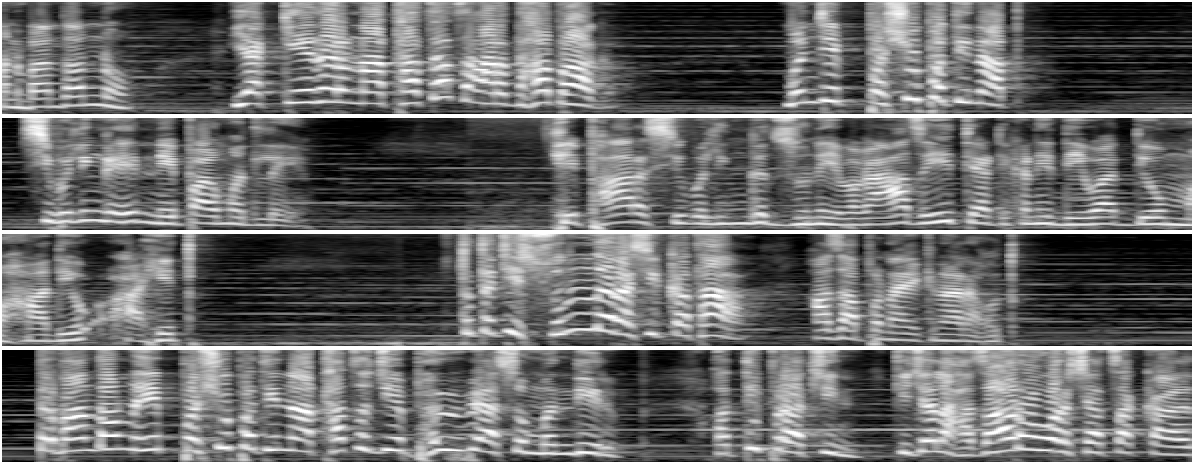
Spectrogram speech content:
आणि बांधवांनो या केदारनाथाचाच अर्धा भाग म्हणजे पशुपतीनाथ शिवलिंग हे नेपाळमधलं आहे. हे फार शिवलिंग जुने बघा आजही त्या ठिकाणी देवादेव महादेव आहेत. तर त्याची सुंदर अशी कथा आज आपण ऐकणार आहोत. तर बांधवांना हे पशुपतीनाथाचं जे भव्य असं मंदिर अतिप्राचीन की ज्याला हजारो वर्षाचा काळ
